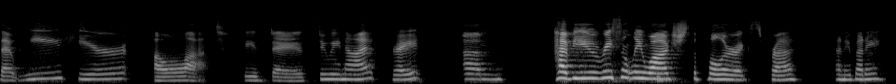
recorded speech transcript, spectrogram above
that we hear a lot these days, do we not? Right? Um, have you recently watched the Polar Express? Anybody?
